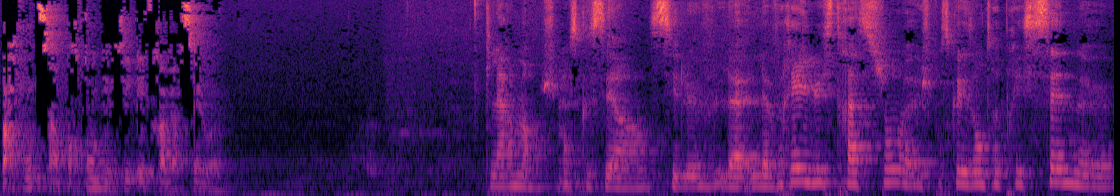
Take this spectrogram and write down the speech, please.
par contre, c'est important d'essayer de les traverser. Ouais. Clairement, je pense que c'est la, la, vraie illustration. Euh, je pense que les entreprises saines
